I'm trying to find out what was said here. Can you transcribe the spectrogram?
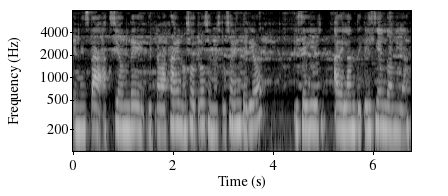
en esta acción de trabajar en nosotros, en nuestro ser interior, y seguir adelante, creciendo, amiga.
